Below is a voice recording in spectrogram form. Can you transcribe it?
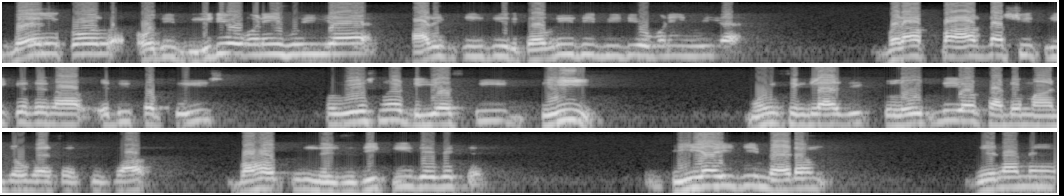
ਬਿਲਕੁਲ ਉਹਦੀ ਵੀਡੀਓ ਬਣੀ ਹੋਈ ਹੈ, ਹਰ ਇੱਕ ਚੀਜ਼ ਦੀ ਰਿਕਵਰੀ ਦੀ ਵੀਡੀਓ ਬਣੀ ਹੋਈ ਹੈ। ਬੜਾ ਪਾਰਦਰਸ਼ੀ ਤਰੀਕੇ ਦੇ ਨਾਲ ਇਹਦੀ ਤਫਤੀਸ਼ professional DSP D Mohit Singla ji closely ਔਰ ਸਾਡੇ ਮਾਨਯੋਗ ਐਸਐਸਪੀ ਸਾਹਿਬ, ਬਹੁਤ ਨਜ਼ਦੀਕੀ ਦੇ ਵਿੱਚ ਡੀਆਈਜੀ ਮੈਡਮ, ਜਿਨ੍ਹਾਂ ਨੇ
